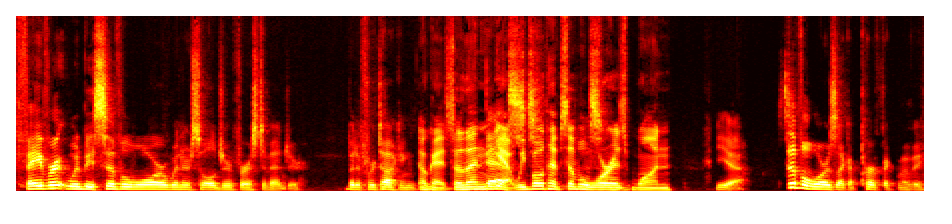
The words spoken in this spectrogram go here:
Favorite would be Civil War, Winter Soldier, First Avenger. But if we're talking Okay, so then yeah, we both have Civil War as one. yeah. Civil War is like a perfect movie.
